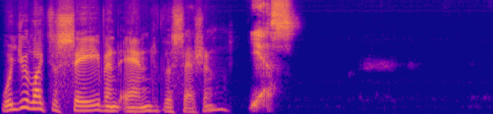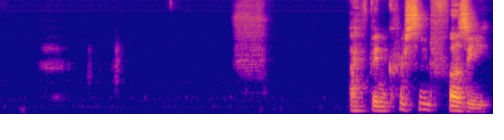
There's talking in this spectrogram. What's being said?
Would you like to save and end the session? Yes. I've been christened Fuzzy.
